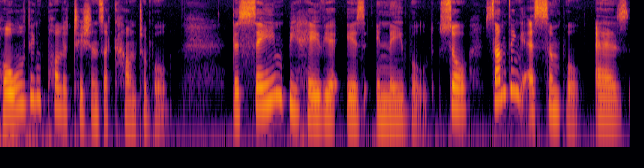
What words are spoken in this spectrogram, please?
holding politicians accountable, the same behavior is enabled. So, something as simple as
